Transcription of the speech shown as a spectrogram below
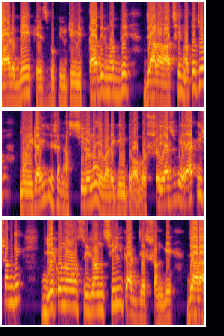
বাড়বে ফেসবুক ইউটিউব ইত্যাদির মধ্যে যারা আছেন, অথচ মনিটাইজেশন আসছিল না, এবারে কিন্তু অবশ্যই আসবে। একই সঙ্গে যে কোনো সৃজনশীল কার্যের সঙ্গে যারা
